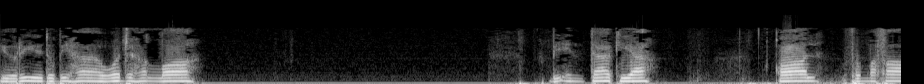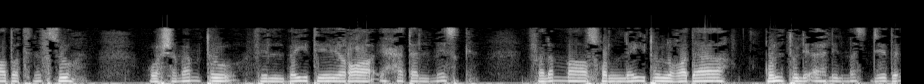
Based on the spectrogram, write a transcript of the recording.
يريد بها وجه الله بإنتاكية قال ثم فاضت نفسه وشممت في البيت رائحة المسك فلما صليت الغداء قلت لأهل المسجد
